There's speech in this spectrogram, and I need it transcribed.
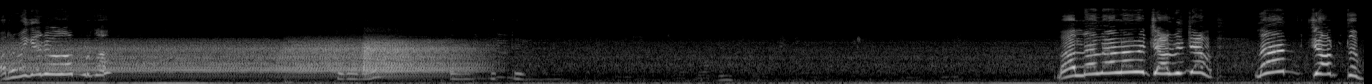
Araba geliyor lan buradan. Dur araba. Aa gitti. Lan lan lan lan çarpacağım. Lan çarptım.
